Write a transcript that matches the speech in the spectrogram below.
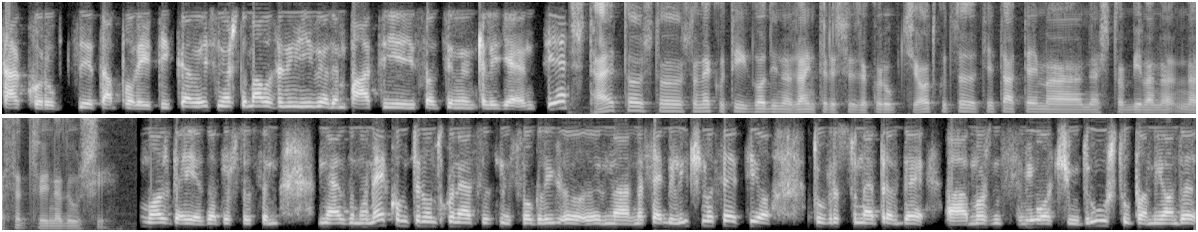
ta korupcija, ta politika već nešto malo zanimljivije od empatije i socijalne inteligencije. Šta je to što, što neko tih godina zainteresuje za korupciju? Otkud to da ti je ta tema nešto bila na, na srcu i na duši? Možda je zato što sam, ne znam, u nekom trenutku nesvesno svog li, na, na sebi lično setio tu vrstu nepravde, a možda sam i oči u društvu, pa mi onda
